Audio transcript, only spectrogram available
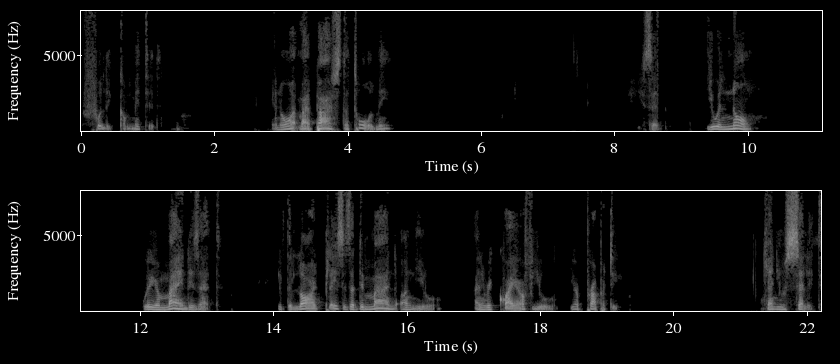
Fully committed. You know what my pastor told me? He said, You will know where your mind is at. If the Lord places a demand on you and require of you your property, can you sell it?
